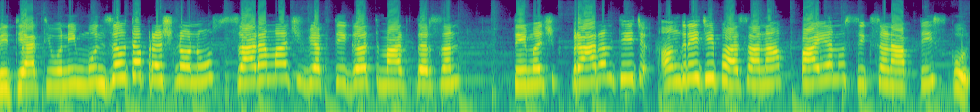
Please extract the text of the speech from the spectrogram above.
વિદ્યાર્થીઓની મૂંઝવતા પ્રશ્નોનું શાળામાં જ વ્યક્તિગત માર્ગદર્શન તેમજ પ્રારંભથી જ અંગ્રેજી ભાષાના પાયાનું શિક્ષણ આપતી સ્કૂલ.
